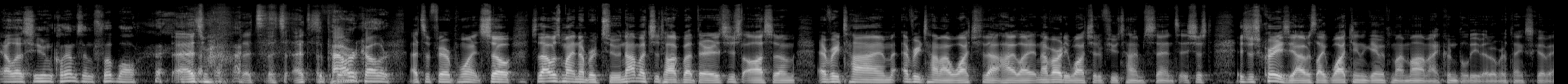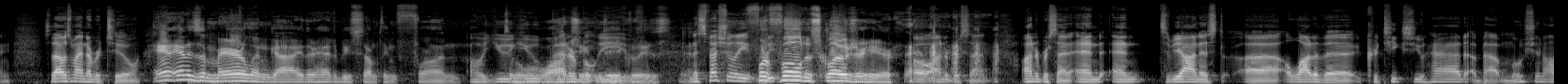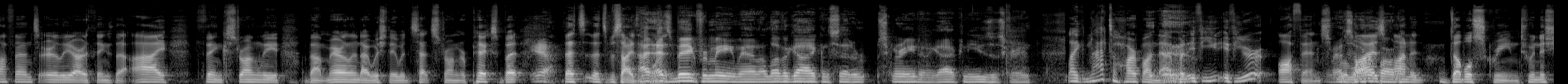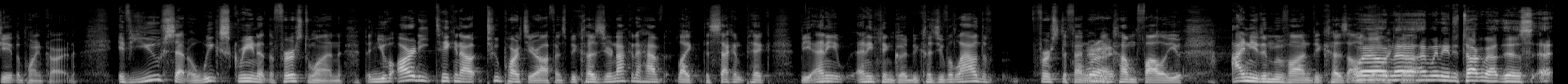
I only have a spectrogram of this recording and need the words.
LSU and Clemson football. that's that's that's that's the power fair, color. That's a fair point. So so that was my number two. Not much to talk about there. It's just awesome. Every time every time I watch that highlight, and I've already watched it a few times since. It's just it's just crazy. I was like watching the game with my mom. I couldn't believe it over Thanksgiving. So that was my number two. And, and as a Maryland guy, there had to be something fun. Oh, you you better believe. Yeah. And especially for full disclosure here. oh, 100 percent, 100 percent. And and to be honest, uh, a lot of the critiques you had about motion offense earlier are things that I think strongly about Maryland. I wish they would set stronger picks, but yeah, that's that's besides the I, point. That's big for me, man. I love a guy who can set a screen and a guy who can use a screen. Like not to harp on that, but if you if your offense that's relies on, on a double screen to initiate the point guard, if you set a weak screen at the first one, then you've already taken out two parts of your offense because you're not going to have like the second pick be any anything good because you've allowed the first defender right. to come follow you. I need to move on because I'll well, no, up. we need to talk about this. Uh,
